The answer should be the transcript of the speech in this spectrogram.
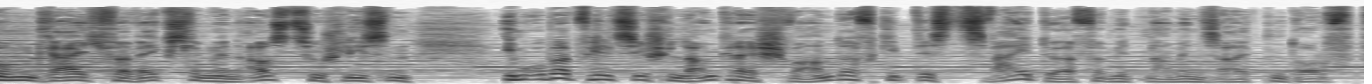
Um gleich Verwechslungen auszuschließen, im oberpfälzischen Landkreis Schwandorf gibt es zwei Dörfer mit Namen Saltendorf.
